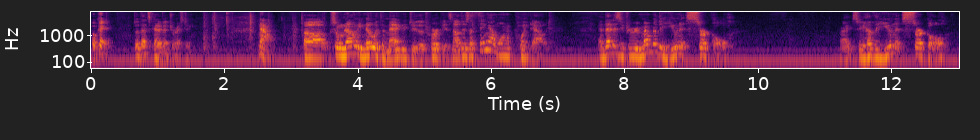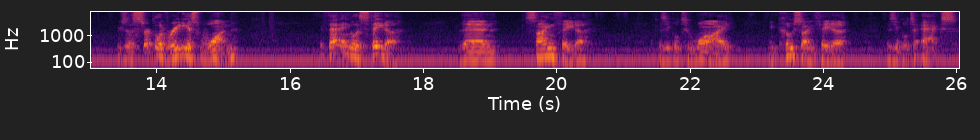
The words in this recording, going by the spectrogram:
Okay, so that's kind of interesting. Now, uh, so now we know what the magnitude of the torque is. Now there's a thing I want to point out, and that is if you remember the unit circle, right, so you have the unit circle, which is a circle of radius 1. If that angle is theta, then sine theta is equal to y and cosine theta is equal to x.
